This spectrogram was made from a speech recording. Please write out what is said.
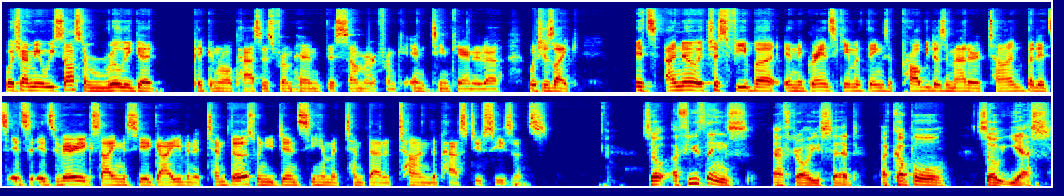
which I mean, we saw some really good pick and roll passes from him this summer from in Team Canada, which is like, it's I know it's just FIBA in the grand scheme of things, it probably doesn't matter a ton, but it's it's it's very exciting to see a guy even attempt those when you didn't see him attempt that a ton the past two seasons. So a few things after all you said, a couple. So yes,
